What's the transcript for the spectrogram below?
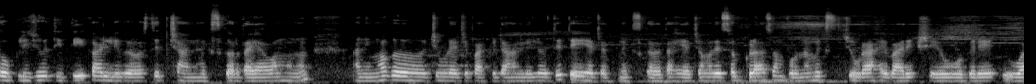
टोपली जी होती ती काढली व्यवस्थित छान मिक्स करता यावा म्हणून. आणि मग चिवड्याचे पाकिटं आणलेले होते ते याच्यात मिक्स करत आहे. याच्यामध्ये सगळा संपूर्ण मिक्स चिवडा आहे बारीक शेव वगैरे किंवा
